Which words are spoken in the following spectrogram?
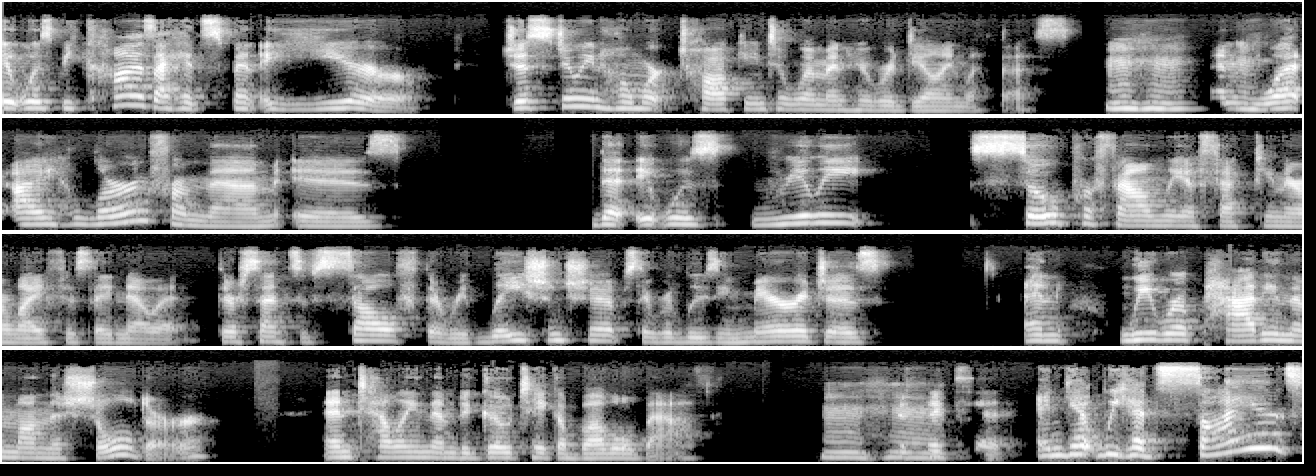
it was because I had spent a year just doing homework, talking to women who were dealing with this. Mm-hmm. And mm-hmm. what I learned from them is that it was really so profoundly affecting their life as they know it their sense of self, their relationships, they were losing marriages. And we were patting them on the shoulder and telling them to go take a bubble bath mm-hmm. to fix it. And yet we had science.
